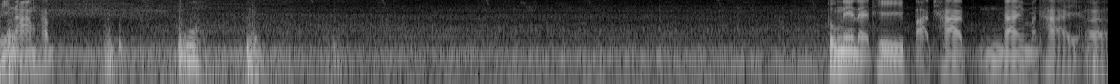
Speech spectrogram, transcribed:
มีน้ำครับอู้ตรงนี้แหละที่ป่าชาติได้มาถ่าย เอ่อ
